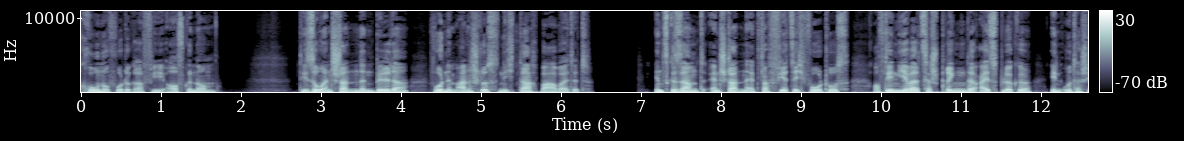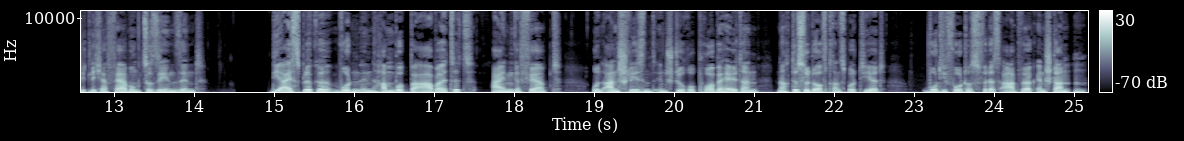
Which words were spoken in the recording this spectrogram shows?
Chronofotografie aufgenommen. Die so entstandenen Bilder wurden im Anschluss nicht nachbearbeitet. Insgesamt entstanden etwa 40 Fotos, auf denen jeweils zerspringende Eisblöcke in unterschiedlicher Färbung zu sehen sind. Die Eisblöcke wurden in Hamburg bearbeitet, eingefärbt und anschließend in Styroporbehältern nach Düsseldorf transportiert, wo die Fotos für das Artwork entstanden.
